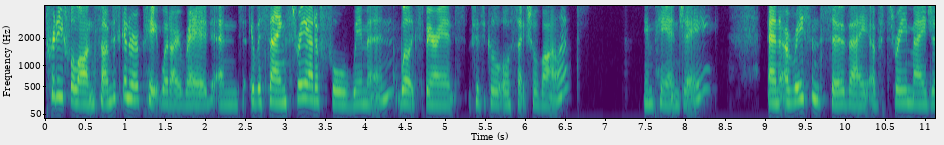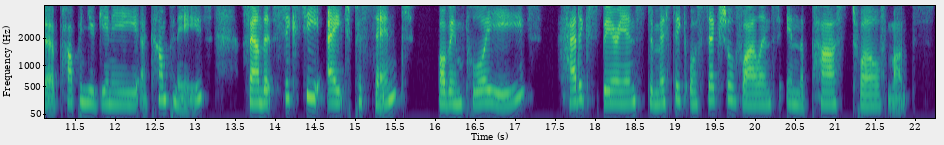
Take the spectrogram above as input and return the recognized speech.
pretty full on. So I'm just going to repeat what I read. And it was saying three out of four women will experience physical or sexual violence in PNG. And a recent survey of three major Papua New Guinea uh, companies found that 68% of employees had experienced domestic or sexual violence in the past 12 months.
